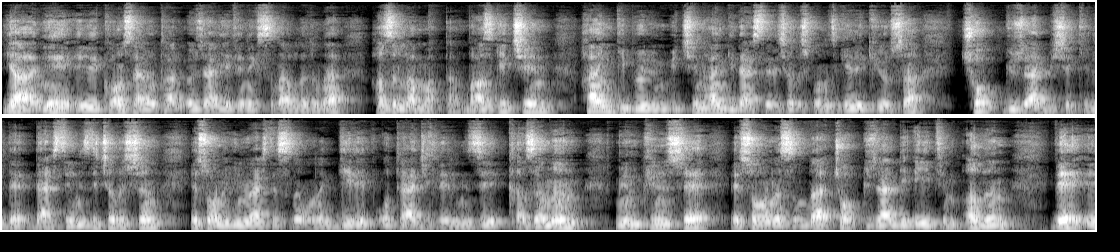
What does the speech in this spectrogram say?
Yani e, konservatuar özel yetenek sınavlarına hazırlanmaktan vazgeçin. Hangi bölüm için hangi dersleri çalışmanız gerekiyorsa çok güzel bir şekilde derslerinizi çalışın ve sonra üniversite sınavına girip o tercihlerinizi kazanın mümkünse ve sonrasında çok güzel bir eğitim alın ve e,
